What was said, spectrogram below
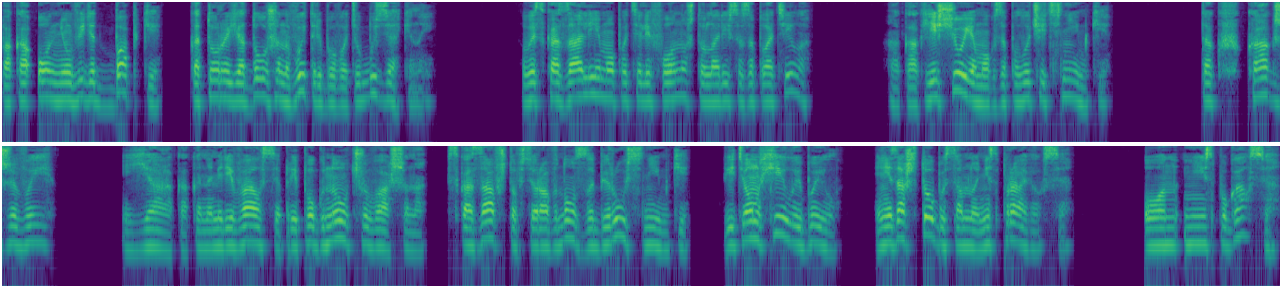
пока он не увидит бабки, которые я должен вытребовать у Бузякиной. Вы сказали ему по телефону, что Лариса заплатила? А как еще я мог заполучить снимки? Так как же вы... Я, как и намеревался, припугнул Чувашина, сказав, что все равно заберу снимки, ведь он хилый был и ни за что бы со мной не справился. Он не испугался?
